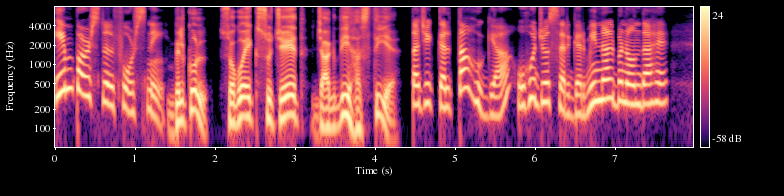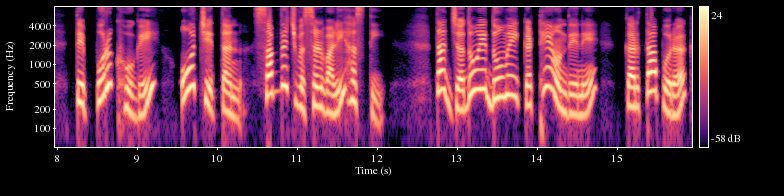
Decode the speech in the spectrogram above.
ਇੰਪਰਸਨਲ ਫੋਰਸ ਨਹੀਂ। ਬਿਲਕੁਲ ਸਗੋਂ ਇੱਕ ਸੁਚੇਤ ਜਾਗਦੀ ਹਸਤੀ ਹੈ। ਤਾਂ ਜੇ ਕਲਤਾ ਹੋ ਗਿਆ ਉਹ ਜੋ ਸਰਗਰਮੀ ਨਾਲ ਬਣਾਉਂਦਾ ਹੈ ਤੇ ਪੁਰਖ ਹੋ ਗਈ ਉਹ ਚੇਤਨ ਸਭ ਵਿੱਚ ਵਸਣ ਵਾਲੀ ਹਸਤੀ। ਤਾਂ ਜਦੋਂ ਇਹ ਦੋਵੇਂ ਇਕੱਠੇ ਆਉਂਦੇ ਨੇ ਕਰਤਾ ਪੁਰਖ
